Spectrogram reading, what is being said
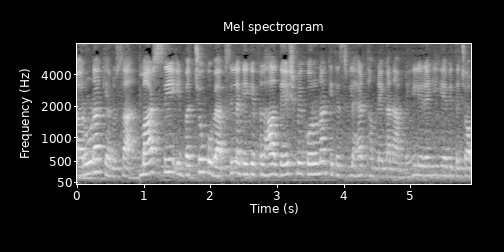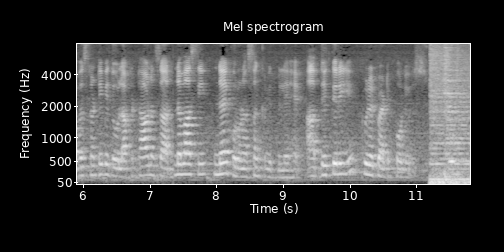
Arora के अनुसार मार्च से इन बच्चों को वैक्सीन लगेगी। फ़िलहाल देश में कोरोना की तीसरी लहर थमने का नाम नहीं ले रही है। बीते चौबीस घंटे में दो लाख अंठावन हज़ार नवासी नए कोरोना संक्रमित मिले हैं। आप देखते रहिए टुडे ट्वेंटी न्यूज़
